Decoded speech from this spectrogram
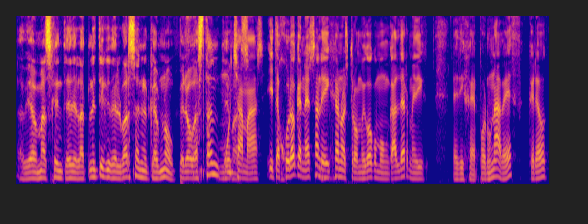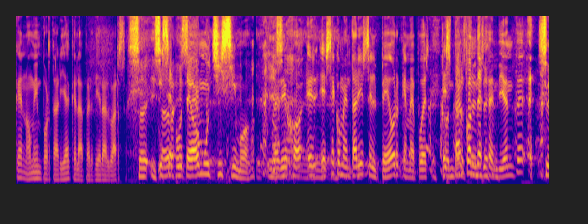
había más gente del Atlético y del Barça en el Camp Nou, pero bastante Mucha más. Y te juro que en esa le dije a nuestro amigo como un Galder, me di- le dije, por una vez creo que no me importaría que la perdiera el Barça. So- y se puteó muchísimo. y me dijo, "E- ese comentario es el peor que me puedes... Es tan condescendiente. Sí,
